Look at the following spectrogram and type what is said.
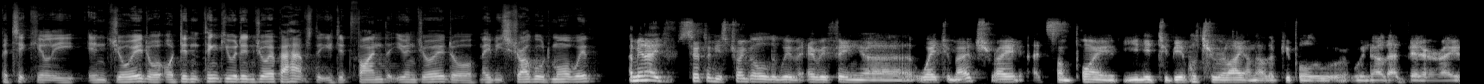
particularly enjoyed or, or didn't think you would enjoy, perhaps, that you did find that you enjoyed or maybe struggled more with? I mean, I certainly struggled with everything uh, way too much, right? At some point, you need to be able to rely on other people who, who know that better, right?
